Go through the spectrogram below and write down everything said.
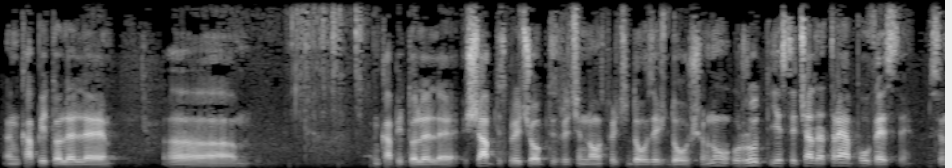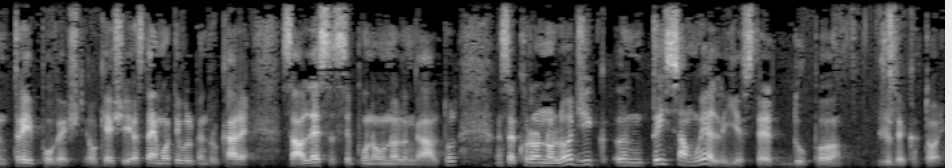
în capitolele uh, în capitolele 17, 18, 19, 20, 21, Rut este cea de-a treia poveste. Sunt trei povești, ok? Și ăsta e motivul pentru care s-a ales să se pună unul lângă altul. Însă, cronologic, întâi Samuel este după judecători.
